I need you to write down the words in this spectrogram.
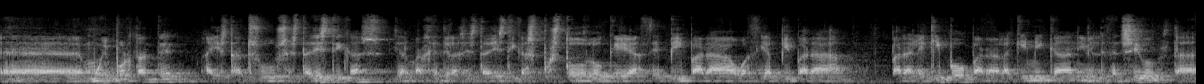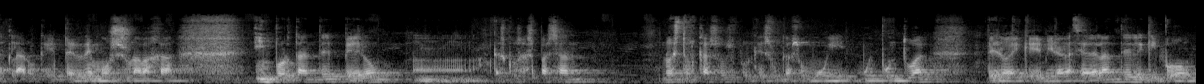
eh, muy importante, ahí están sus estadísticas y al margen de las estadísticas, pues todo lo que hace Pi para o hacía Pi para, el equipo, para la química a nivel defensivo, está claro que perdemos una baja importante, pero mm, estas cosas pasan, no estos casos, porque es un caso muy, muy puntual, pero hay que mirar hacia adelante, el equipo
